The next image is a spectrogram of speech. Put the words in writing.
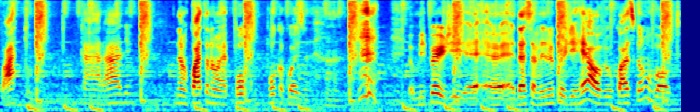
Quatro? Caralho. Não, quatro não, é pouco, pouca coisa. eu me perdi. É, é, é, dessa vez eu me perdi real, viu? Quase que eu não volto.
